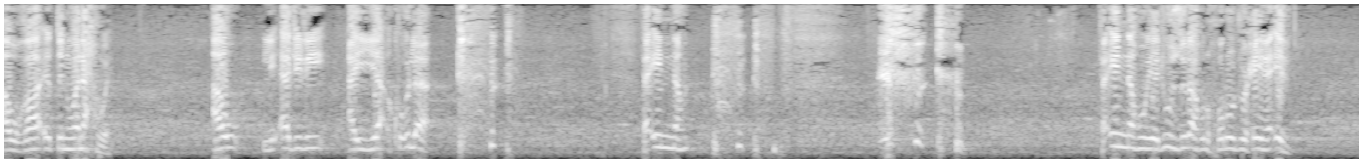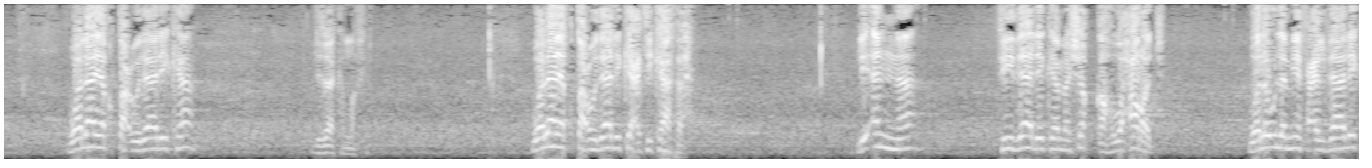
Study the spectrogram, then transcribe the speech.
أو غائط ونحوه أو لأجل أن يأكل فإنه فإنه يجوز له الخروج حينئذ. ولا يقطع ذلك جزاك الله خير. ولا يقطع ذلك اعتكافه. لأن في ذلك مشقة وحرج. ولو لم يفعل ذلك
